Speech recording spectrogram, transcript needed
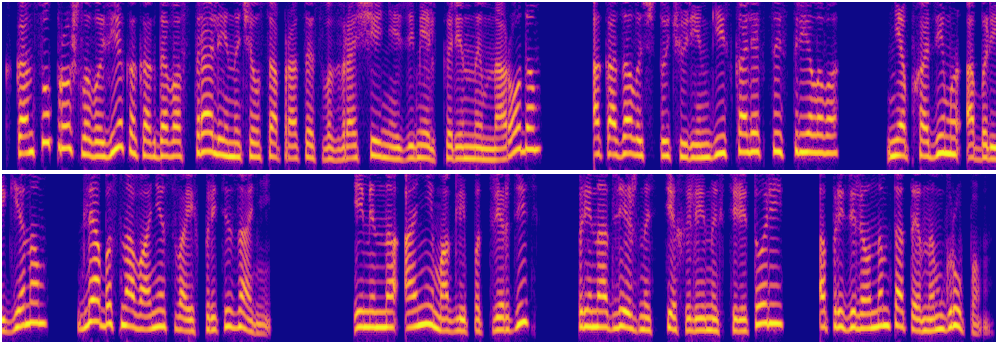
К концу прошлого века, когда в Австралии начался процесс возвращения земель коренным народам, оказалось, что чуринги из коллекции Стрелова необходимы аборигенам для обоснования своих притязаний. Именно они могли подтвердить принадлежность тех или иных территорий определенным тотемным группам.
